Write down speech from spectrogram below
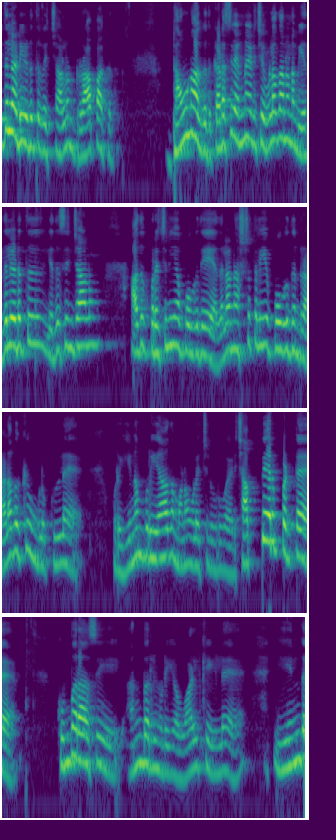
எதில் அடி எடுத்து வச்சாலும் ட்ராப் ஆகுது. டவுன் ஆகுது. கடைசியில் என்ன ஆயிடுச்சு? இவ்வளோதானே நம்ம எதில் எடுத்து எது செஞ்சாலும் அது பிரச்சனையாக போகுதே அதெல்லாம் நஷ்டத்துலேயே போகுதுன்ற அளவுக்கு உங்களுக்குள்ளே ஒரு இனம் புரியாத மன உளைச்சல் உருவாயிடுச்சு. அப்பேற்பட்ட கும்பராசி அன்பர்களுடைய வாழ்க்கையில் இந்த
